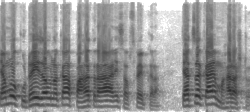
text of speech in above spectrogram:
त्यामुळं कुठेही जाऊ नका पाहत राहा आणि सबस्क्राईब करा. त्याचं काय महाराष्ट्र?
